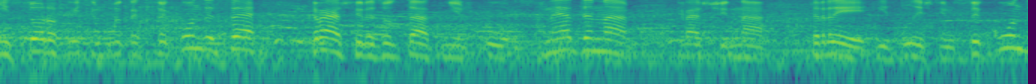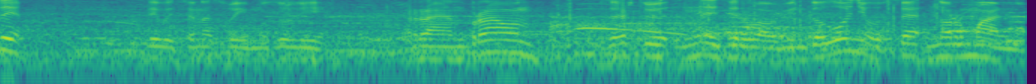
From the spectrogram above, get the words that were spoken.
і 48 сотих секунди. Це кращий результат, ніж у Снедена. Кращий на 3 із лишнім секунди. Дивиться на своїй мозолі Райан Браун. Зрештою, не зірвав він долоні, усе нормально.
